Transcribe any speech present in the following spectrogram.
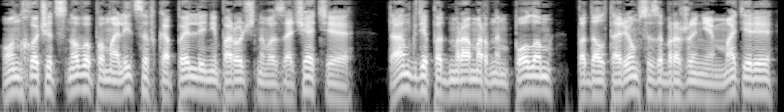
Он хочет снова помолиться в капелле непорочного зачатия, там, где под мраморным полом, под алтарем с изображением матери,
